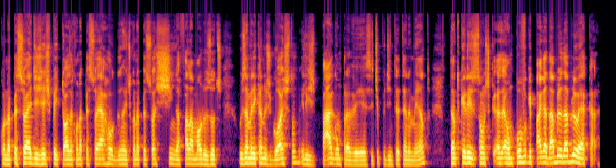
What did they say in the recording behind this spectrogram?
Quando a pessoa é desrespeitosa, quando a pessoa é arrogante, quando a pessoa xinga, fala mal dos outros, os americanos gostam, eles pagam para ver esse tipo de entretenimento. Tanto que eles são é um povo que paga WWE, cara.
